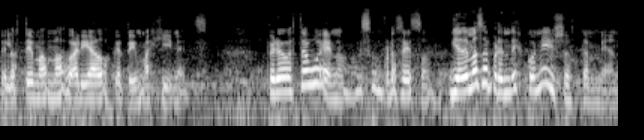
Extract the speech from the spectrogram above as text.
de los temas más variados que te imagines. Pero está bueno, es un proceso. Y además aprendés con ellos también.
